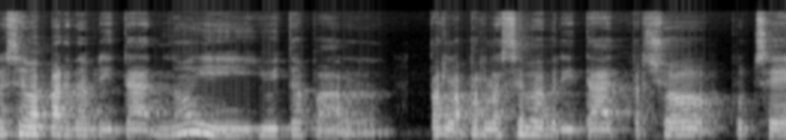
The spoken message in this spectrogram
la seva part de veritat no? i lluita pel, per la, per la seva veritat. Per això potser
